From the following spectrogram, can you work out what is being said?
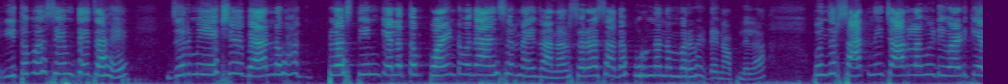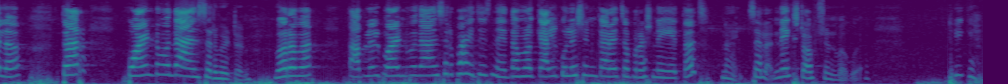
इथं पण सेम तेच आहे. जर मी एकशे ब्याण्णव भाग प्लस तीन केलं तर पॉईंटमध्ये आन्सर नाही जाणार. सरळ साधा पूर्ण नंबर भेटेन आपल्याला. पण जर सातनी चारला मी डिवाइड केलं तर पॉईंटमध्ये आन्सर भेटेल. बरोबर? तर आपल्याला पॉईंटमध्ये आन्सर पाहिजेच नाही त्यामुळे कॅल्क्युलेशन करायचा प्रश्न येतच नाही. चला नेक्स्ट ऑप्शन बघूया. ठीक आहे?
